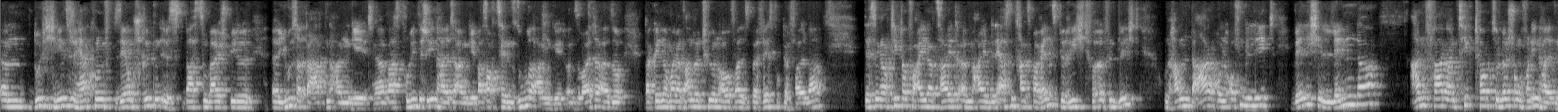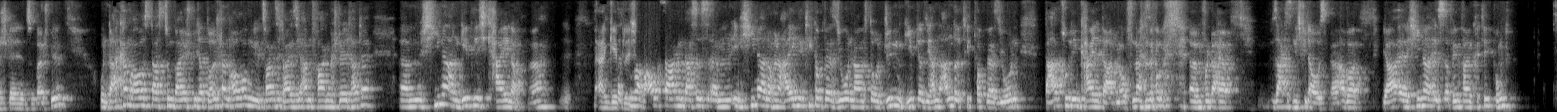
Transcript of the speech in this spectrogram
ähm, durch die chinesische Herkunft sehr umstritten ist, was zum Beispiel äh, User-Daten angeht, ja, was politische Inhalte angeht, was auch Zensur angeht und so weiter. Also da gehen nochmal ganz andere Türen auf, als bei Facebook der Fall war. Deswegen hat TikTok vor einiger Zeit ähm, einen, den ersten Transparenzbericht veröffentlicht und haben da offengelegt, welche Länder Anfragen an TikTok zur Löschung von Inhalten stellen zum Beispiel. Und da kam raus, dass zum Beispiel, ich Deutschland auch irgendwie 20, 30 Anfragen gestellt hatte China angeblich keiner. Ja. Angeblich. Ich muss aber auch sagen, dass es ähm, in China noch eine eigene TikTok-Version namens Doujin gibt. Also sie haben eine andere TikTok-Version. Dazu liegen keine Daten offen. Also ähm, von daher sagt es nicht viel aus. Ja. Aber ja, äh, China ist auf jeden Fall ein Kritikpunkt.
